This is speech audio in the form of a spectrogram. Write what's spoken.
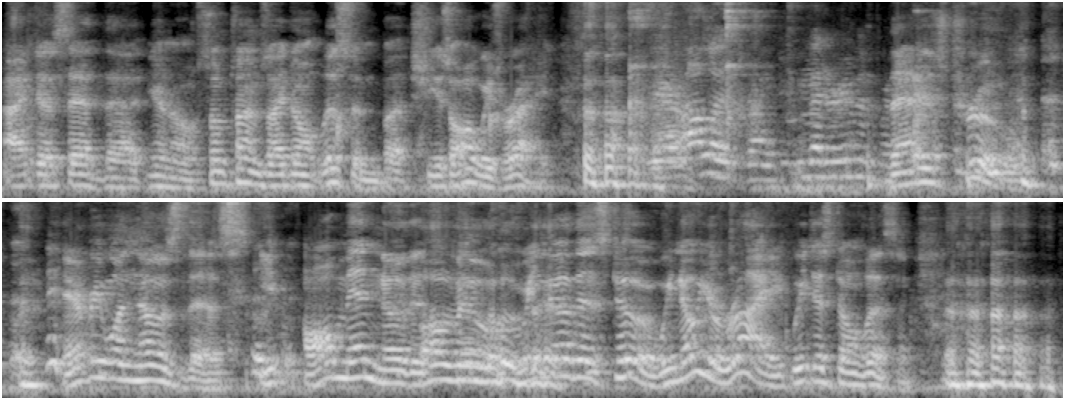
I just said that you know sometimes I don't listen, but she's always right. They're always right. You better remember. That is true. Everyone knows this. All men know this All too. men knows we that. know this too. We know you're right. We just don't listen.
